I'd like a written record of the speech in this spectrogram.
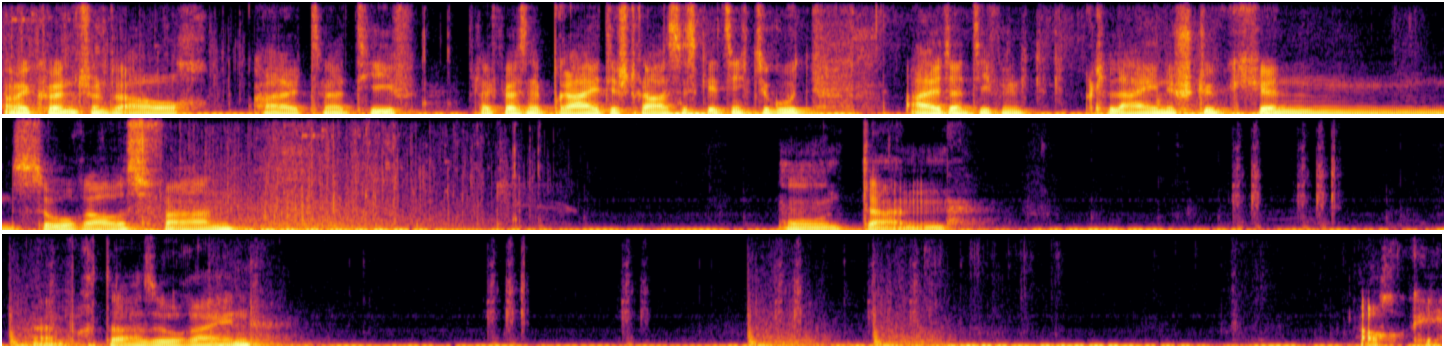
Aber wir können schon auch alternativ, vielleicht wäre es eine breite Straße, es geht nicht so gut, alternativ ein kleines Stückchen so rausfahren. Und dann einfach da so rein. Auch okay.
